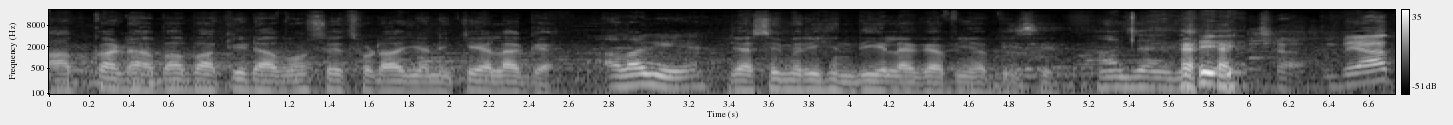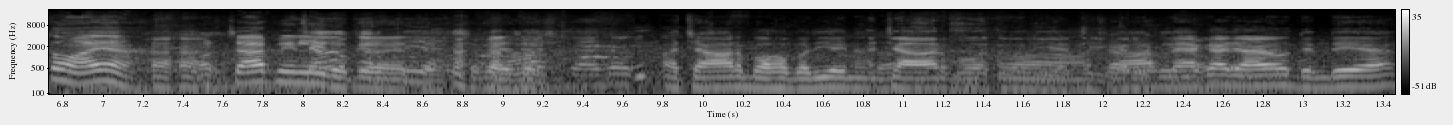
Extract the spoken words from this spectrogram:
आपका ढाबा बाकी ढाबों से थोड़ा यानी कि अलग है अलग ही है जैसे मेरी हिंदी अलग है पंजाबी से हाँ जाएंगे ਵਿਆਹ ਤੋਂ ਆਏ ਆ ਔਰ ਚਾਹ ਪੀਣ ਲਈ ਰੁਕੇ ਹੋਏ ਤੇ ਸਪੈਸ਼ਲ ਅਚਾਰ ਬਹੁਤ ਵਧੀਆ ਇਹਨਾਂ ਦਾ ਅਚਾਰ ਬਹੁਤ ਵਧੀਆ ਅਚਾਰ ਲੈ ਕੇ ਜਾਇਓ ਦਿੰਦੇ ਆ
